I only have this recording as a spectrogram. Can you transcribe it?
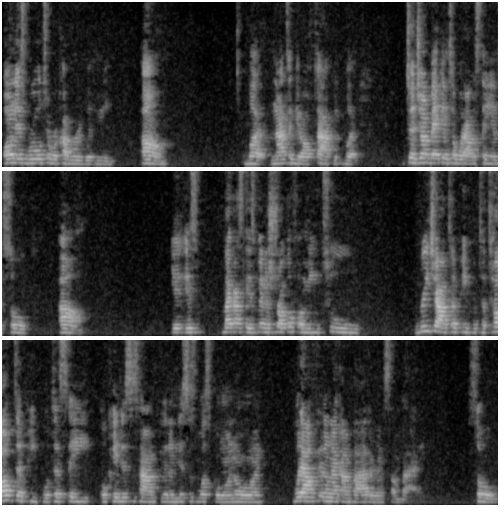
on this road to recovery with me. Um, but not to get off topic, but to jump back into what I was saying. So, um, it, it's like I said, it's been a struggle for me to reach out to people, to talk to people, to say, okay, this is how I'm feeling, this is what's going on, without feeling like I'm bothering somebody. So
